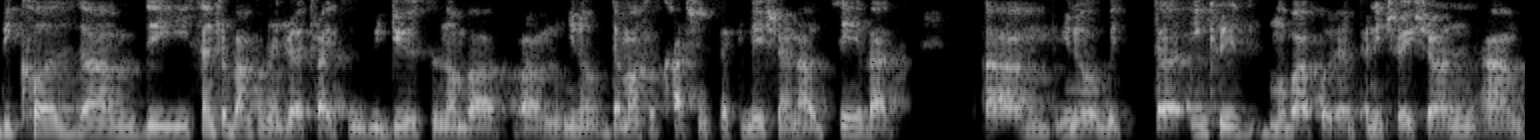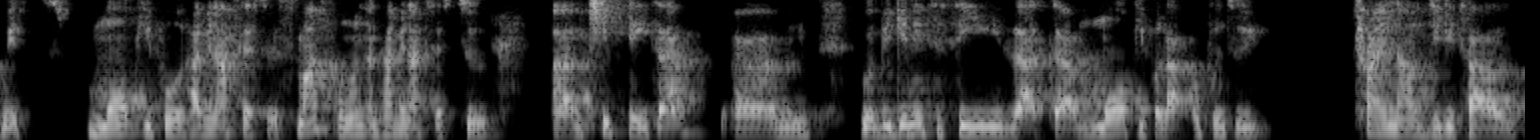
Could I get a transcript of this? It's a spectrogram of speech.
because um, the central bank of Nigeria tried to reduce the number of, um, you know, the amount of cash in circulation. I would say that, um, you know, with the increased mobile penetration, um, with more people having access to a smartphone and having access to um, cheap data, um, we're beginning to see that more people are open to trying out digital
